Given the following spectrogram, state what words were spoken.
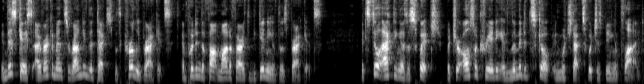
In this case, I recommend surrounding the text with curly brackets and putting the font modifier at the beginning of those brackets. It's still acting as a switch, but you're also creating a limited scope in which that switch is being applied.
